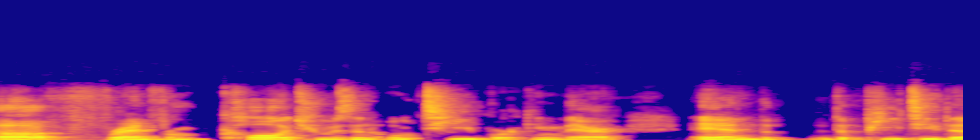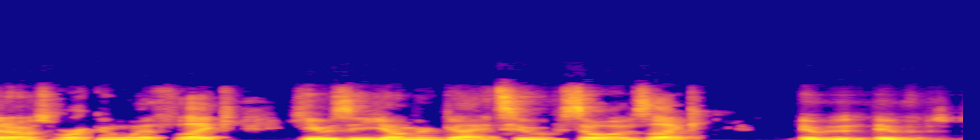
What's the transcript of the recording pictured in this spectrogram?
a friend from college who was an OT working there. And the, the PT that I was working with, like, he was a younger guy too. So it was like, it was, it was,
